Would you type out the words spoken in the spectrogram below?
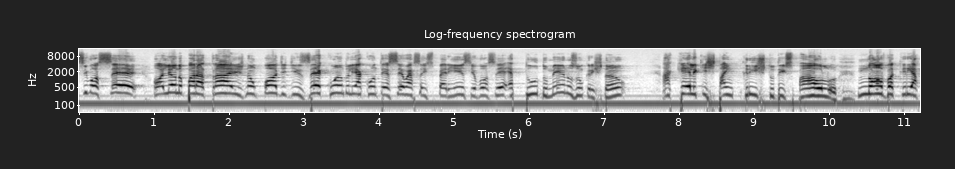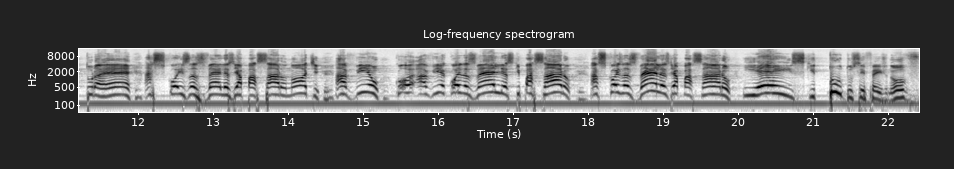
Se você, olhando para trás, não pode dizer quando lhe aconteceu essa experiência, você é tudo menos um cristão. Aquele que está em Cristo, diz Paulo, nova criatura é, as coisas velhas já passaram. Note, haviam, havia coisas velhas que passaram, as coisas velhas já passaram, e eis que tudo se fez novo.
